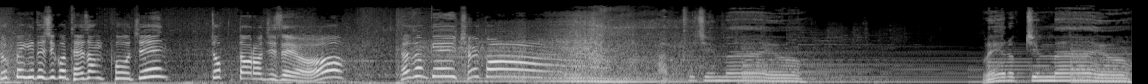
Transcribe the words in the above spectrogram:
뚝배기 드시고 대상포진 뚝 떨어지세요. 배송K 출동! 아프지 마요. 외롭지 마요.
